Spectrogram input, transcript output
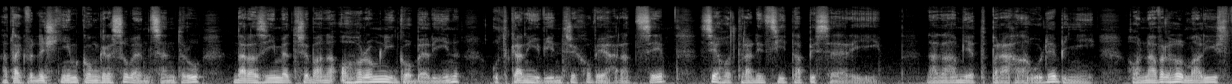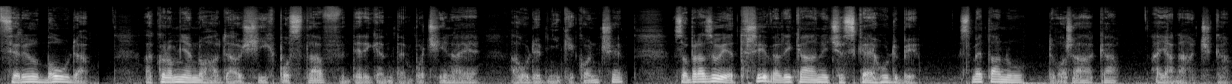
A tak v dnešním kongresovém centru narazíme třeba na ohromný gobelín, utkaný v Jindřichově Hradci s jeho tradicí tapisérií na námět Praha hudební ho navrhl malíř Cyril Bouda a kromě mnoha dalších postav, dirigentem počínaje a hudebníky konče, zobrazuje tři velikány české hudby – Smetanu, Dvořáka a Janáčka.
